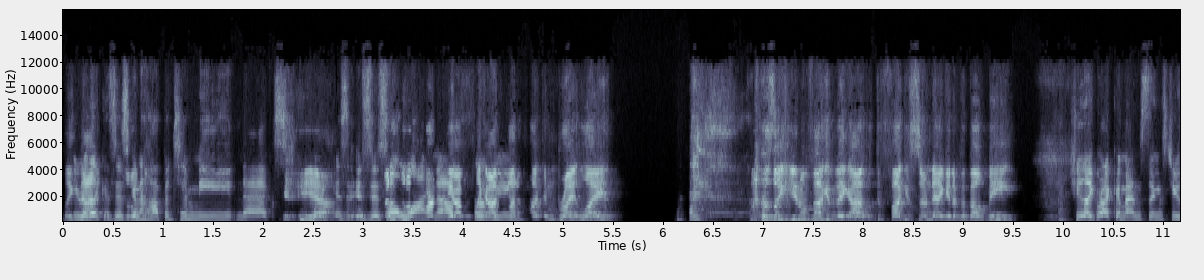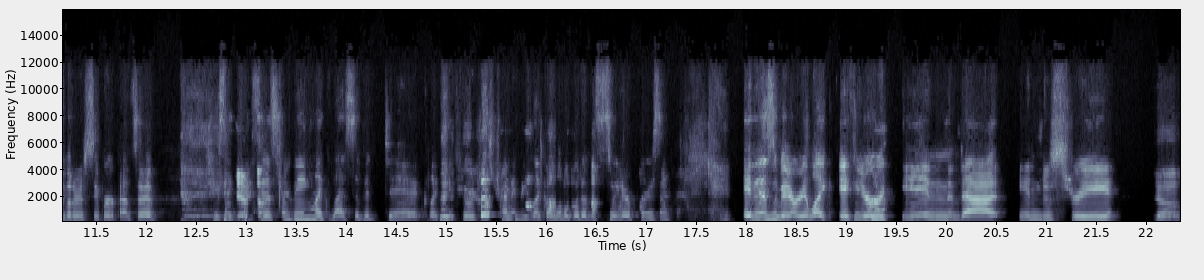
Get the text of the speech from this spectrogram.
Like, you were that's like, is this going to happen to me next? Yeah. Like, is, is this a I was lineup out. for Like, I'm being? not a fucking bright light. I was like, you don't fucking think, I, what the fuck is so negative about me? she like recommends things to you that are super offensive. She's like, Yeah. this is for being like less of a dick. Like if you're just trying to be like a little bit of a sweeter person. It is very like if you're in that industry, Yeah.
